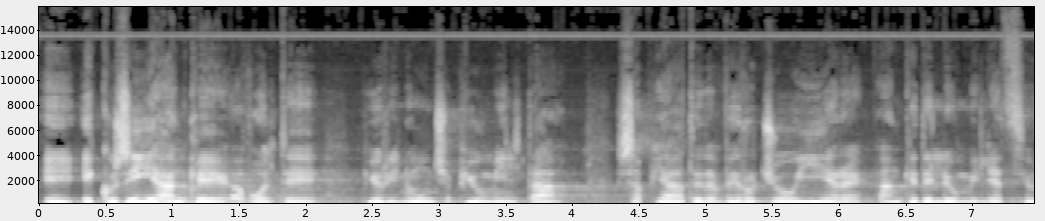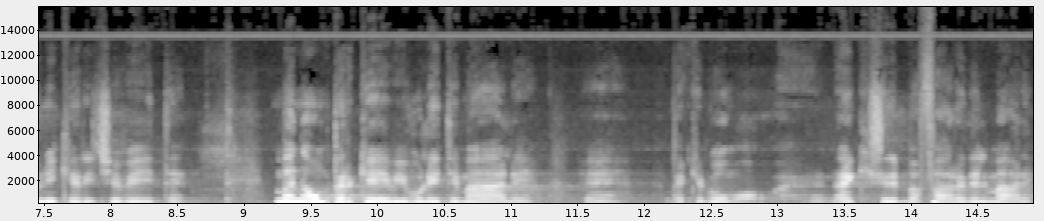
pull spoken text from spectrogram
E, e così anche a volte più rinuncia, più umiltà. Sappiate davvero gioire anche delle umiliazioni che ricevete, ma non perché vi volete male, eh, perché l'uomo eh, non è che si debba fare del male,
